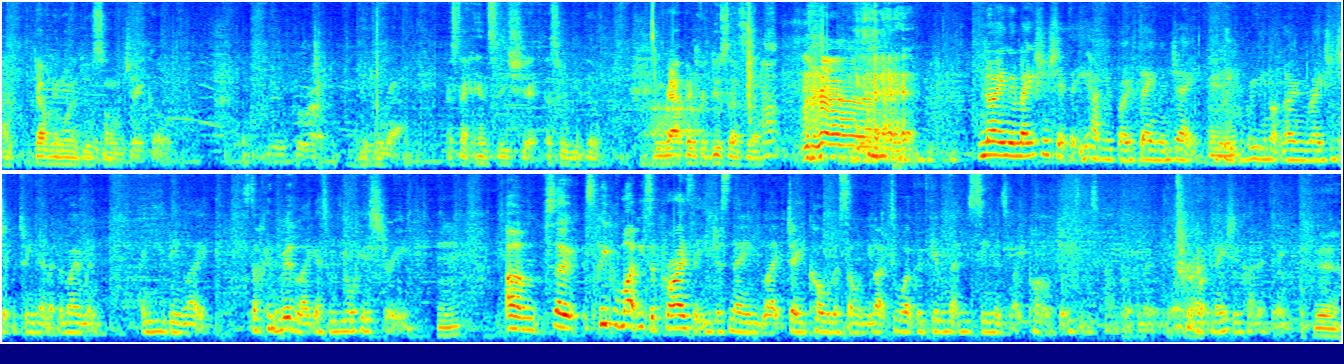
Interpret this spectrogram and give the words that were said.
I definitely want to do a song with J Cole. Maybe correct. He can rap. That's that NC shit. That's what we do. We rap and produce ourselves. Knowing the relationship that you have with both Dame and Jay, and Mhm. people really not knowing the relationship between them at the moment, and you being like stuck in the middle, I guess, with your history. Mhm. Um, so, so people might be surprised that you just named like J. Cole as someone you like to work with, given that he's seen as like part of Jay Z's camp at the moment, or Roc Nation kind of thing. Yeah.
